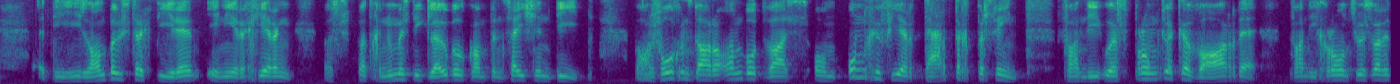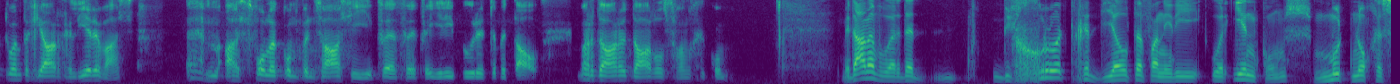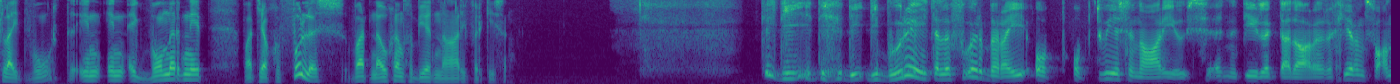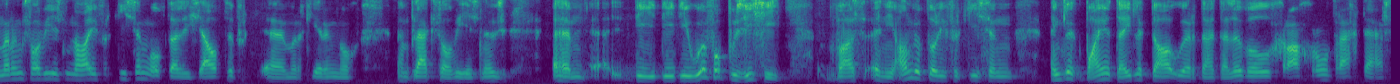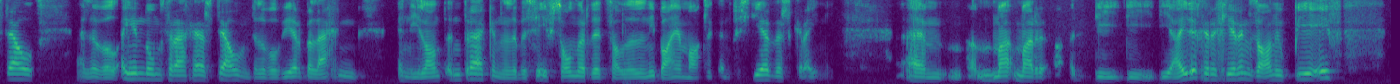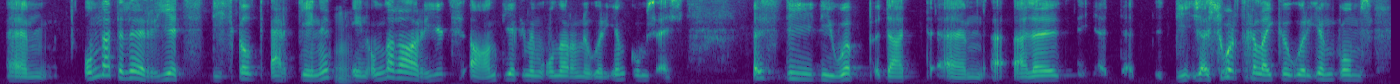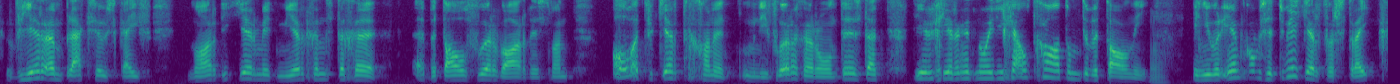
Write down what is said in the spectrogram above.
die landboustrukture en die regering wat wat genoem is die Global Compensation Deed waar volgens daar 'n aanbod was om ongeveer 30% van die oorspronklike waarde van die grond soos wat dit 20 jaar gelede was um, as volle kompensasie vir vir vir hierdie boere te betaal. Maar daar het dadels van gekom Met ander woorde, die groot gedeelte van hierdie ooreenkoms moet nog gesluit word en en ek wonder net wat jou gevoel is wat nou gaan gebeur na die verkiesing. Kyk, die die die die boere het hulle voorberei op op twee scenario's. Natuurlik dat daar 'n regeringsverandering sal wees na die verkiesing of dat dieselfde um, regering nog in plek sal wees. Nou ehm um, die die die hoofoppositie was in die aanloop tot die verkiesing eintlik baie duidelik daaroor dat hulle wil graag grondregte herstel. Hulle wil eiendomsreg herstel en hulle wil weer belegging in die land intrek en hulle besef sonder dit sal hulle nie baie maklik investeerders kry nie. Ehm um, maar maar die die die huidige regering ZANU PF ehm um, omdat hulle reeds die skuld erken het hmm. en omdat daar reeds 'n handtekening onder 'n ooreenkoms is, is die die hoop dat ehm um, hulle die 'n soortgelyke ooreenkoms weer in plek sou skuif, maar die keer met meer gunstige uh, betaalvoorwaardes want al wat verkeerd gegaan het met die vorige ronde is dat die regering het nooit die geld gehad om te betaal nie. Hmm. En die ooreenkoms het twee keer verstryk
